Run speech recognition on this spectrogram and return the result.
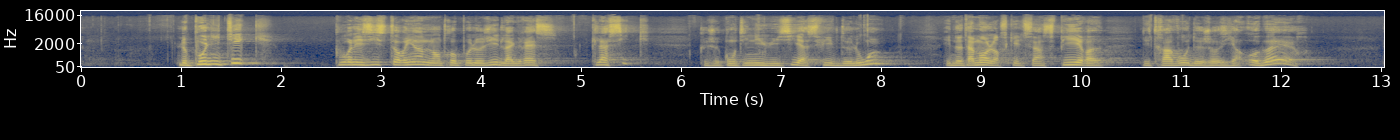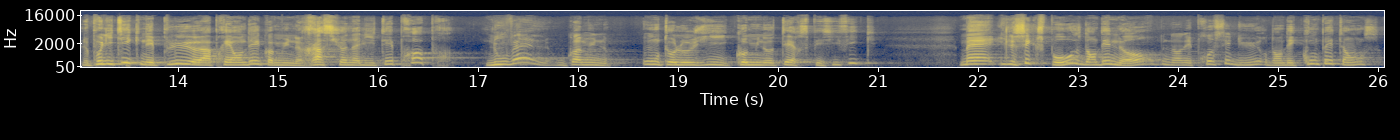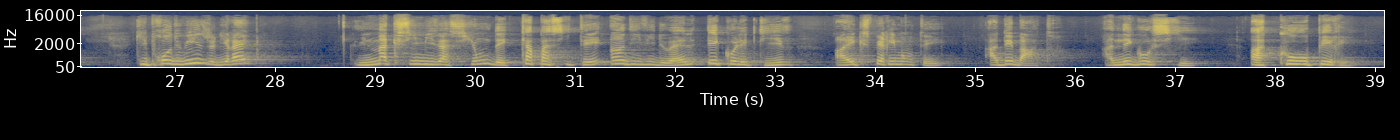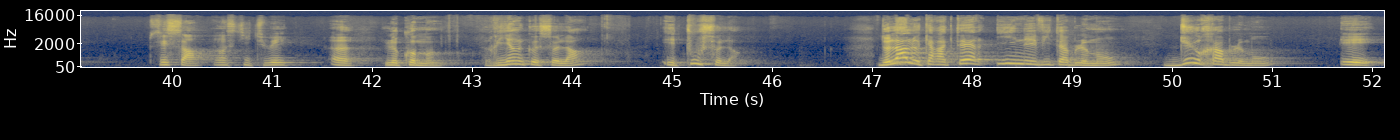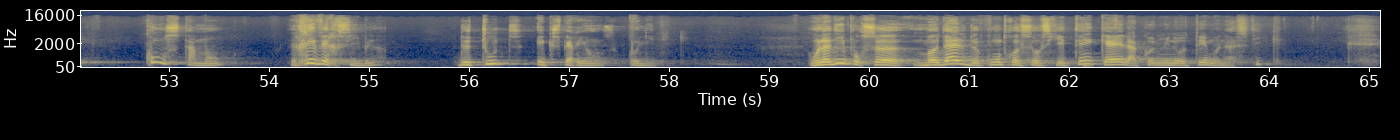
Le politique, pour les historiens de l'anthropologie de la Grèce classique, que je continue ici à suivre de loin, et notamment lorsqu'ils s'inspirent des travaux de Josiah Auber, le politique n'est plus appréhendé comme une rationalité propre, nouvelle, ou comme une ontologie communautaire spécifique, mais il s'expose dans des normes, dans des procédures, dans des compétences qui produisent, je dirais, une maximisation des capacités individuelles et collectives à expérimenter, à débattre, à négocier, à coopérer. C'est ça, instituer euh, le commun. Rien que cela et tout cela. De là le caractère inévitablement, durablement et constamment réversible de toute expérience politique. On l'a dit pour ce modèle de contre-société qu'est la communauté monastique.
